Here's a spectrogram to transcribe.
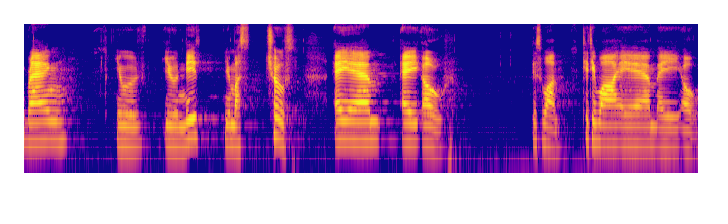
brand, you you need you must choose AMAO. This one, TTY AMAO.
